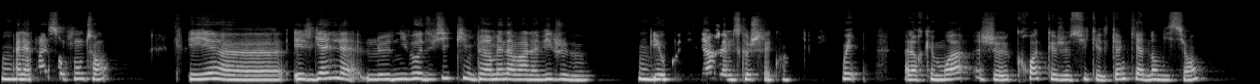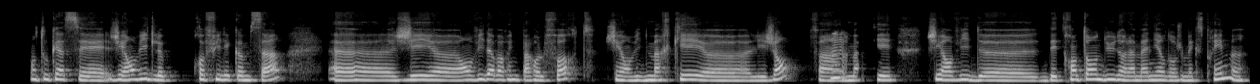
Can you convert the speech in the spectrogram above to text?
à la fin ils sont contents et, euh, et je gagne le niveau de vie qui me permet d'avoir la vie que je veux. Et au mhm. quotidien, j'aime ce que je fais. Quoi. Oui, alors que moi, je crois que je suis quelqu'un qui a de l'ambition. En tout cas, c'est, j'ai envie de le profiler comme ça. Euh, j'ai euh, envie d'avoir une parole forte. J'ai envie de marquer euh, les gens. Enfin, mm. marquer. J'ai envie de, d'être entendue dans la manière dont je m'exprime.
